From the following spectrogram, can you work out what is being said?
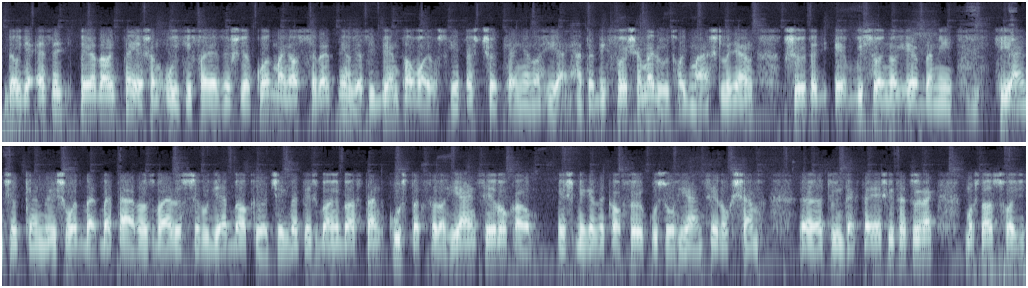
de ugye ez egy például egy teljesen új kifejezés, hogy a kormány azt szeretné, hogy az idén tavalyhoz képest csökkenjen a hiány. Hát eddig föl sem merült, hogy más legyen, sőt egy viszonylag érdemi hiánycsökkentés volt betározva először ugye ebbe a költségvetésbe, amiben aztán kusztak fel a hiánycélok, a és még ezek a fölkuszó hiánycélok sem tűntek teljesíthetőnek. Most az, hogy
